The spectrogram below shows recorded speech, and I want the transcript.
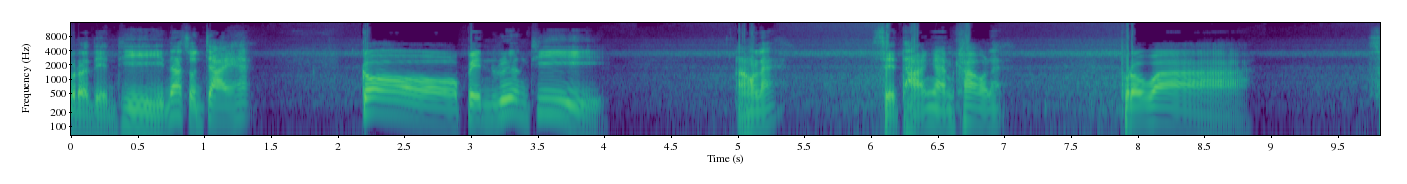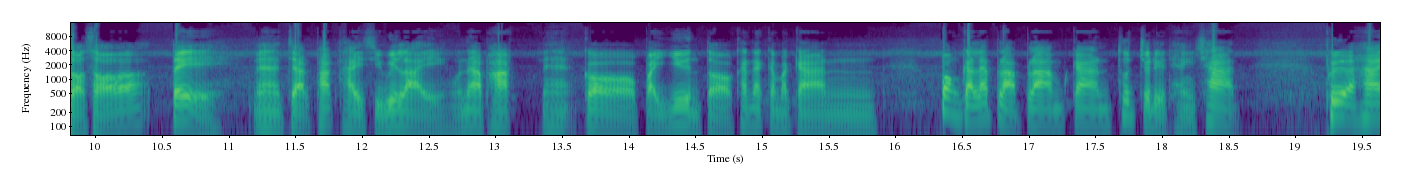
ประเด็นที่น่าสนใจฮะก็เป็นเรื่องที่เอาละเศรษฐางานเข้าแล้ว เพราะว่าสสเต้นะจากพรรคไทยศรีวิไลหัวหน้าพักนะฮะก็ไปยื่นต่อคณะกรรมการ ป้องกันและปราบปรามการทุจริตแห่งชาติ เพื่อให้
